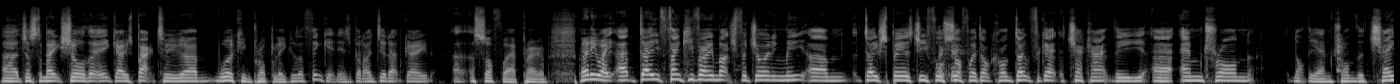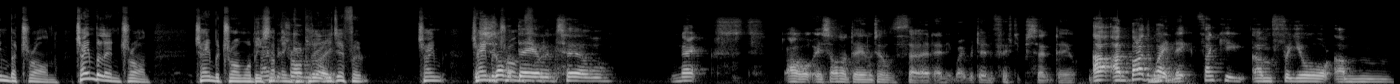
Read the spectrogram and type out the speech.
uh, just to make sure that it goes back to um, working properly because I think it is. But I did upgrade a, a software program. But anyway, uh, Dave, thank you very much for joining me. Um, Dave Spiers, GForceSoftware.com. Don't forget to check out the uh, Mtron, not the Mtron, the Chambertron, Chamberlaintron. Chambertron will be something completely three. different. Cham- is on a deal until next. Oh, it's on a deal until the third. Anyway, we're doing a fifty percent deal. Uh, and by the way, Mm-hmm. Nick, thank you um, for your um,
